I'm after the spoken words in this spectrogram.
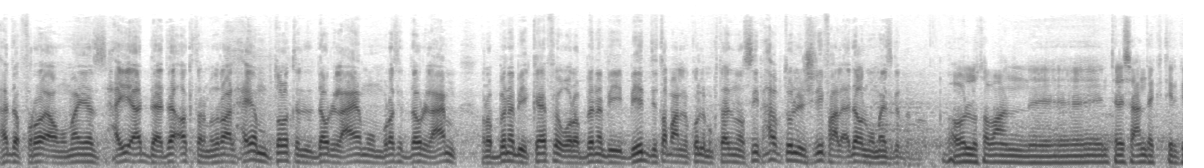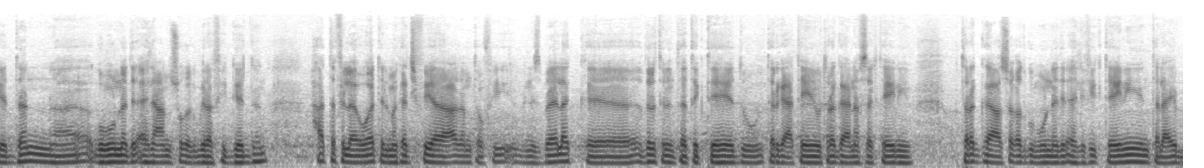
هدف رائع ومميز حقيقه أدى أداء أكتر من رائع. الحقيقة من بطولة الدوري العام ومباراة الدوري العام ربنا بيكافئ وربنا بيدي طبعا لكل مجتهد نصيب. حابب تقول لشريف على اداؤه المميز جدا. بقول له طبعا أنت لسه عندك كتير جدا. جمهور النادي الأهلي عنده كبيرة فيك جدا. حتى في الأوقات اللي ما كانش فيها عدم توفيق بالنسبة لك قدرت إن أنت تجتهد وترجع تاني وترجع نفسك تاني وترجع ثقة جمهور النادي الأهلي فيك تاني. أنت لعيب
